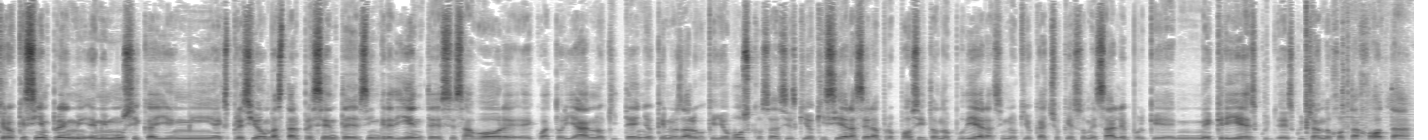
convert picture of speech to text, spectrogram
creo que siempre en mi, música y en mi expresión va a estar presente ese ingrediente, ese sabor eh, ecuatoriano, quiteño, que no es algo que yo busco. O sea, si es que yo quisiera hacer a propósito, no pudiera, sino que yo cacho que eso me sale porque me crié escuchando JJ.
